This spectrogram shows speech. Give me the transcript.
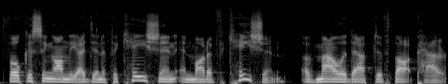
focusing on the identification and modification of maladaptive thought patterns.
